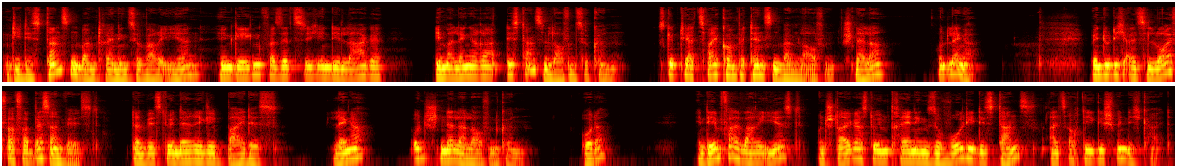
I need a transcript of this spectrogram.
Die Distanzen beim Training zu variieren, hingegen versetzt dich in die Lage, immer längere Distanzen laufen zu können. Es gibt ja zwei Kompetenzen beim Laufen, schneller und länger. Wenn du dich als Läufer verbessern willst, dann willst du in der Regel beides. Länger und schneller laufen können. Oder? In dem Fall variierst und steigerst du im Training sowohl die Distanz als auch die Geschwindigkeit.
